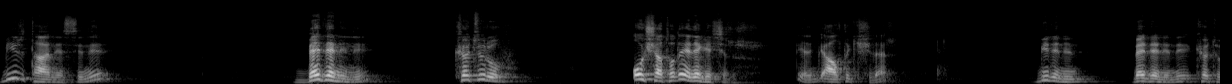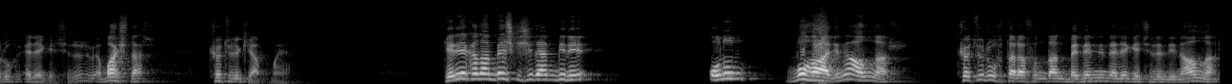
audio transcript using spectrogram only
bir tanesini bedenini kötü ruh o şatoda ele geçirir. Diyelim ki 6 kişiler. birinin bedenini kötü ruh ele geçirir ve başlar kötülük yapmaya. Geriye kalan beş kişiden biri onun bu halini anlar. Kötü ruh tarafından bedeninin ele geçirildiğini anlar.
